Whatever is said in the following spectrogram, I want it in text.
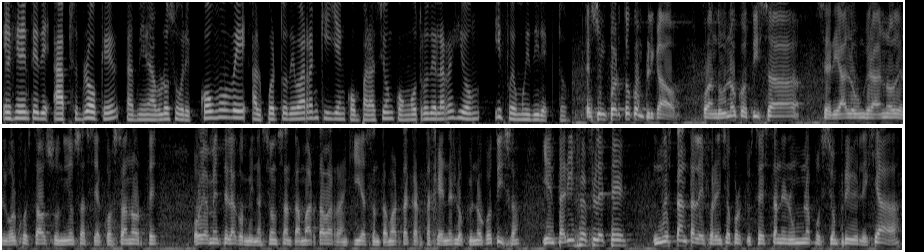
El gerente de Apps Broker también habló sobre cómo ve al puerto de Barranquilla en comparación con otros de la región y fue muy directo. Es un puerto complicado. Cuando uno cotiza cereal o un grano del Golfo de Estados Unidos hacia Costa Norte, obviamente la combinación Santa Marta-Barranquilla, Santa Marta-Cartagena es lo que uno cotiza. Y en tarifa de flete no es tanta la diferencia porque ustedes están en una posición privilegiada,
